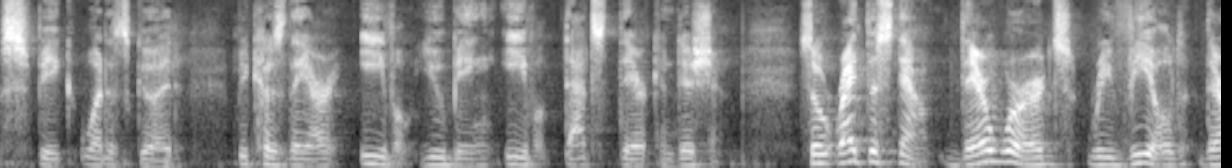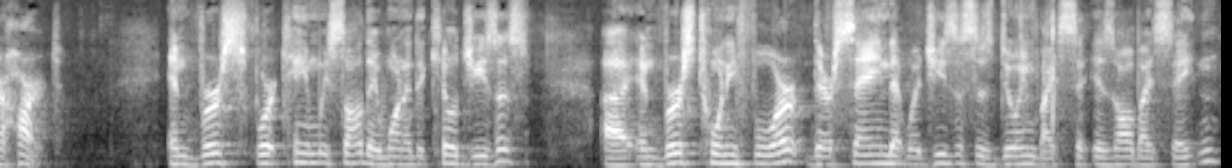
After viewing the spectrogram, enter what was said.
speak what is good because they are evil, you being evil. That's their condition. So write this down. Their words revealed their heart. In verse 14, we saw they wanted to kill Jesus. Uh, in verse 24, they're saying that what Jesus is doing by, is all by Satan.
